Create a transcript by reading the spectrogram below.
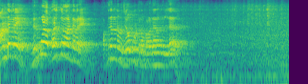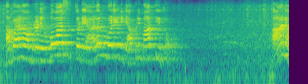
ஆண்டவரே நிர்மூலப்படுத்தும் ஆண்டவரே. அப்படிதானே நம்ம ஜெபம் பண்ணுறோம் பல நேரங்களில்? அப்ப நம்மளுடைய உபவாசத்துடைய அளவுகளை இன்னைக்கு அப்படி மாற்றிட்டோம் ஆனா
